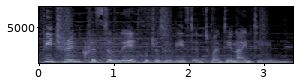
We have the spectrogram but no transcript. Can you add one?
featuring Crystal Lake, which was released in 2019.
